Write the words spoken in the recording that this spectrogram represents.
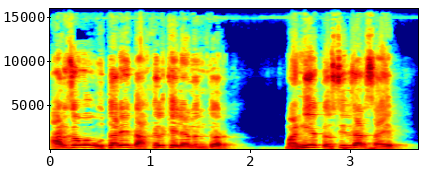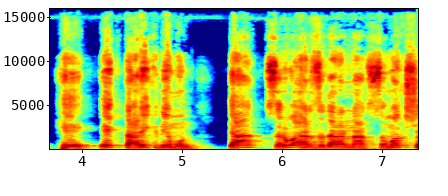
अर्ज व उतारे दाखल केल्यानंतर माननीय तहसीलदार साहेब हे एक तारीख नेमून त्या सर्व अर्जदारांना समक्ष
